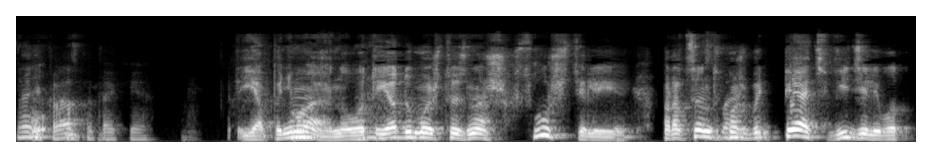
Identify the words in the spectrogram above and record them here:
Ну, они ну, красные такие. Я понимаю, но вот я думаю, что из наших слушателей процентов, может быть, 5 видели вот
